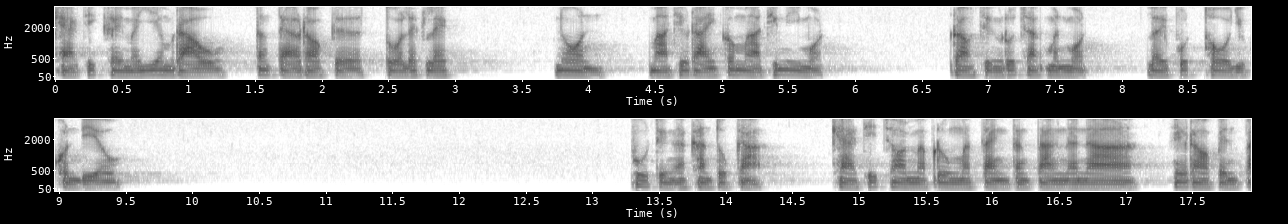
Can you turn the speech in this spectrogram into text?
แขกที่เคยมาเยี่ยมเราตั้งแต่เราเกิดตัวเล็กๆ โน่นมาที่ไรก็มาที่นี่หมด เราจึงรู้จักมันหมด เลยพุทโธอยู่คนเดียว พูดถึงอาคันตุกะ แขกที่จอนมาปรุงมาแต่งต่าง ๆ นานาให้เราเป็นไป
